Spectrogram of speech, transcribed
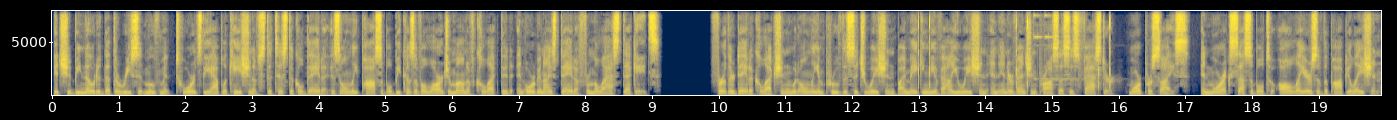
It should be noted that the recent movement towards the application of statistical data is only possible because of a large amount of collected and organized data from the last decades. Further data collection would only improve the situation by making the evaluation and intervention processes faster, more precise, and more accessible to all layers of the population.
